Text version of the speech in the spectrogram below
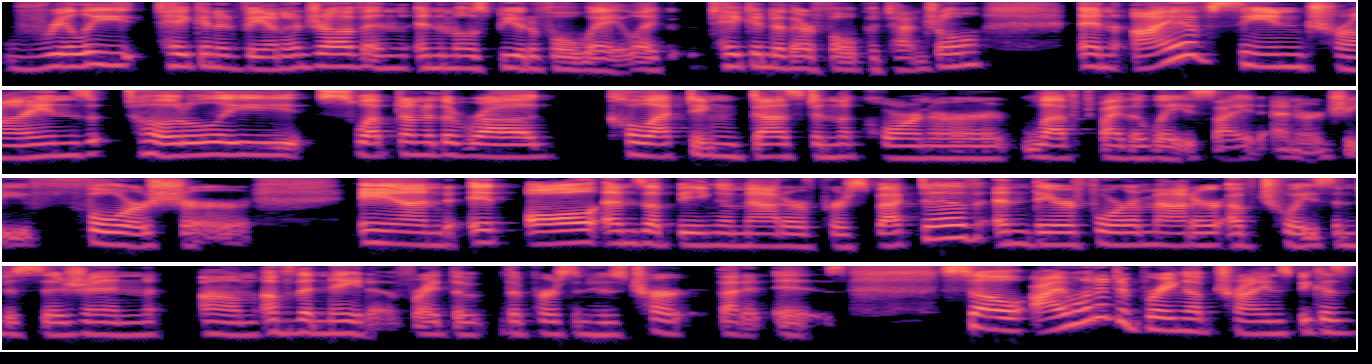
really taken advantage of in, in the most beautiful way, like taken to their full potential. And I have seen trines totally swept under the rug, collecting dust in the corner, left by the wayside energy for sure. And it all ends up being a matter of perspective and therefore a matter of choice and decision um, of the native, right? The, the person whose chart that it is. So I wanted to bring up trines because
